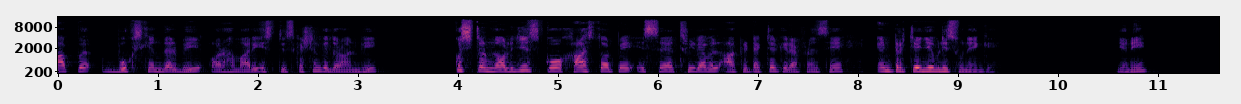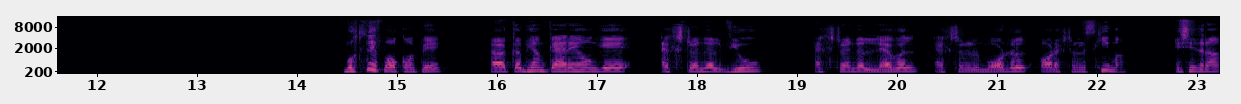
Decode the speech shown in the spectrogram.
آپ بکس کے اندر بھی اور ہماری اس ڈسکشن کے دوران بھی کچھ ٹرمنالوجیز کو خاص طور پہ اس تھری لیول آرکیٹیکچر کے ریفرنس سے انٹرچینجبلی سنیں گے یعنی مختلف موقعوں پہ کبھی ہم کہہ رہے ہوں گے external view external level external model اور ایکسٹرنل اسکیما اسی طرح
